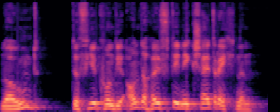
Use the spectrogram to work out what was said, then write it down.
na und, dafür kann die andere Hälfte nicht gescheit rechnen.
